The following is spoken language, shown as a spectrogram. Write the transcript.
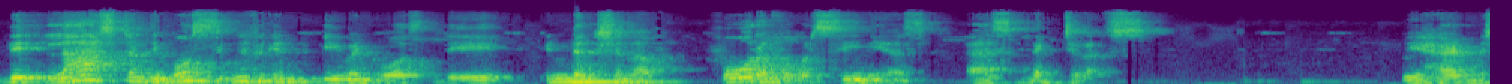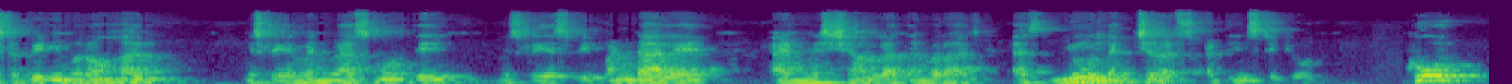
The last and the most significant event was the induction of four of our seniors as lecturers. We had Mr. P.D. Manohar, Mr. M.N. Vyasmurthy, Mr. S.P. Pandale, and Ms. Shamla Dhanbaraj as new lecturers at the institute who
